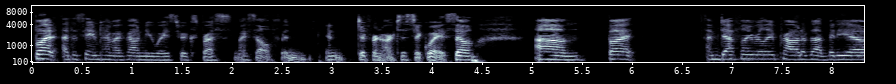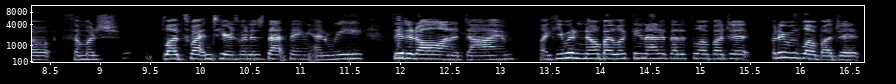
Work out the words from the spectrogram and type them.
but at the same time, I found new ways to express myself in in different artistic ways. So, um, but I'm definitely really proud of that video. So much blood, sweat, and tears went into that thing, and we did it all on a dime. Like you wouldn't know by looking at it that it's low budget, but it was low budget.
